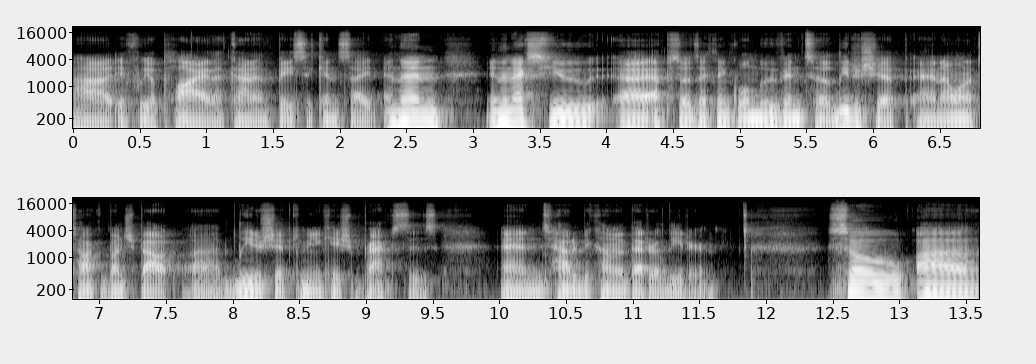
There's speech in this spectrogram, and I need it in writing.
uh, if we apply that kind of basic insight. And then in the next few uh, episodes, I think we'll move into leadership, and I want to talk a bunch about uh, leadership communication practices and how to become a better leader. So uh,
